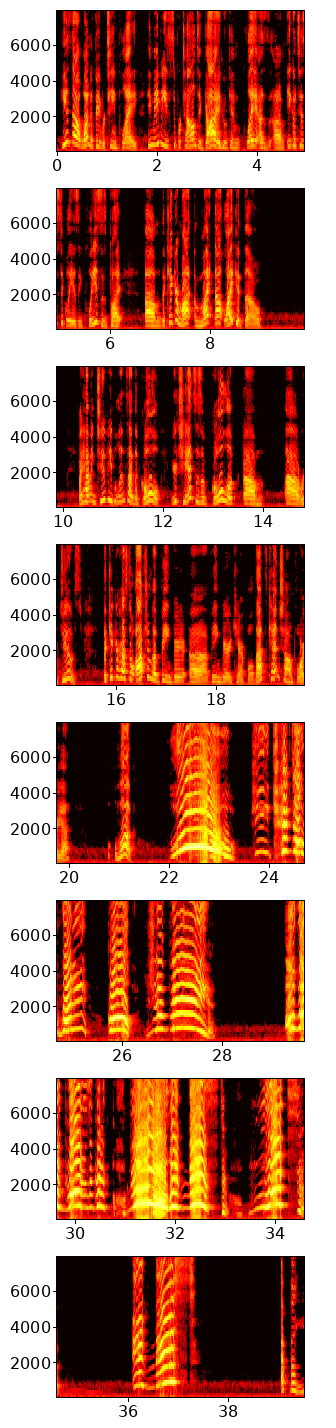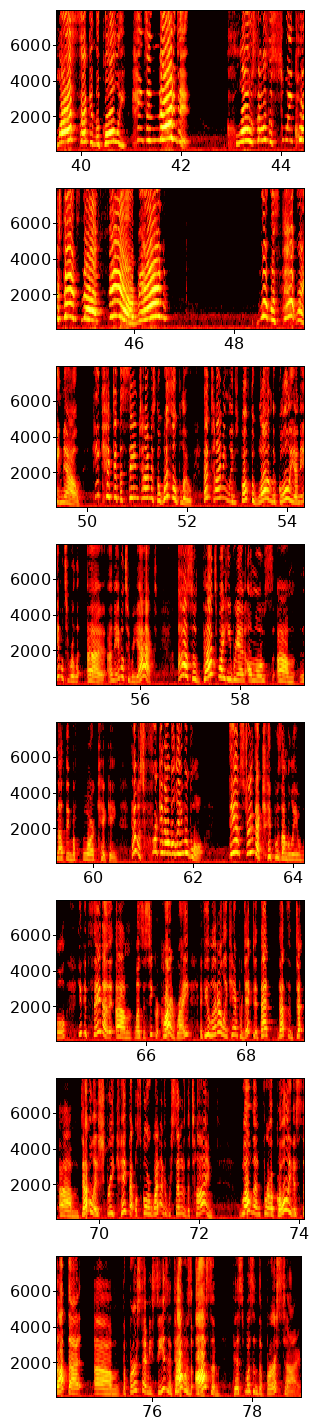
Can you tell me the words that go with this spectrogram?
He's not one to favor team play. He may be a super talented guy who can play as um, egotistically as he pleases, but um, the kicker might, might not like it though. By having two people inside the goal, your chances of goal look um, uh, reduced. The kicker has no option but being very, uh, being very careful. That's Kenchan for you. Look. He kicked already? Goal! Juppé! Oh my god, is it gonna... No! It missed! What? It missed! At the last second, the goalie, he denied it! Close! That was a sweet course! That's not fair, man! What was that right now? He kicked at the same time as the whistle blew. That timing leaves both the wall and the goalie unable to uh, unable to react. Ah, so that's why he ran almost um, nothing before kicking. That was freaking unbelievable! Damn straight that kick was unbelievable. You could say that it um, was a secret card, right? If you literally can't predict it, that that's a de um, devilish free kick that will score 100% of the time. Well then, for a goalie to stop that um, the first time he sees it, that was awesome. This wasn't the first time.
